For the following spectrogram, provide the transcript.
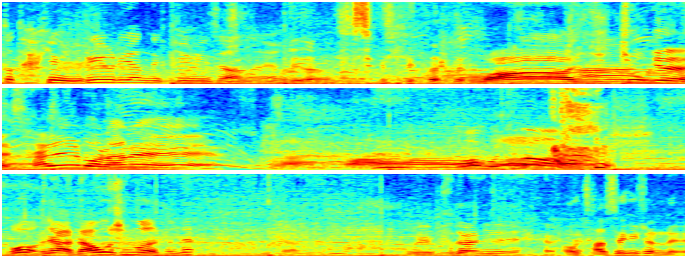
이제부터 되게 의리의리한 느낌이지 않아요? 우리랑 기집이 와 이쪽에 살벌하네. 와 멋지다. 어, 야 나오신 것 같은데? 야, 우리 구단주님. 어 잘생기셨네.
